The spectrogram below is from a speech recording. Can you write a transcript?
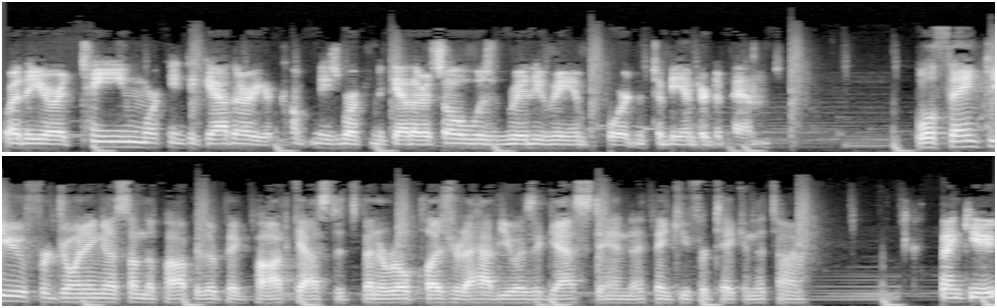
whether you're a team working together, or your company's working together, it's always really, really important to be interdependent. Well, thank you for joining us on the Popular Pig podcast. It's been a real pleasure to have you as a guest, and I thank you for taking the time. Thank you.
